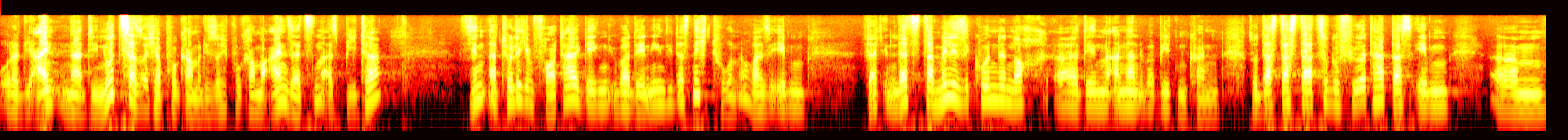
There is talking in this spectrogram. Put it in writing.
oder die, Ein na, die Nutzer solcher Programme, die solche Programme einsetzen als Bieter, sind natürlich im Vorteil gegenüber denjenigen, die das nicht tun, ne, weil sie eben vielleicht in letzter Millisekunde noch äh, den anderen überbieten können. Sodass das dazu geführt hat, dass eben ähm,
